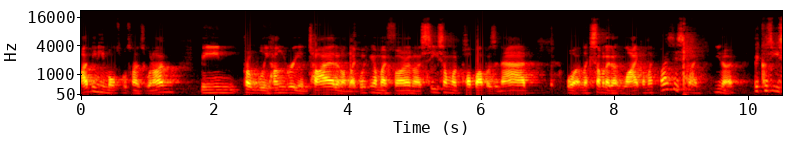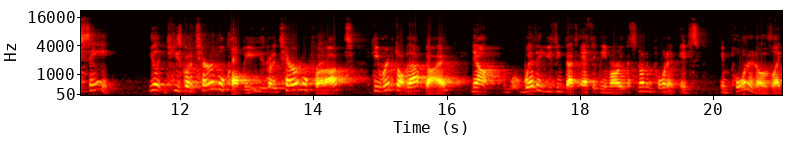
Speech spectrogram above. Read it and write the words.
I've been here multiple times when I'm being probably hungry and tired and I'm like looking on my phone and I see someone pop up as an ad or like someone I don't like. I'm like, why is this guy, you know, because he's seen. He's got a terrible copy. He's got a terrible product. He ripped off that guy now, whether you think that's ethically moral, that's not important. It's important of like,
